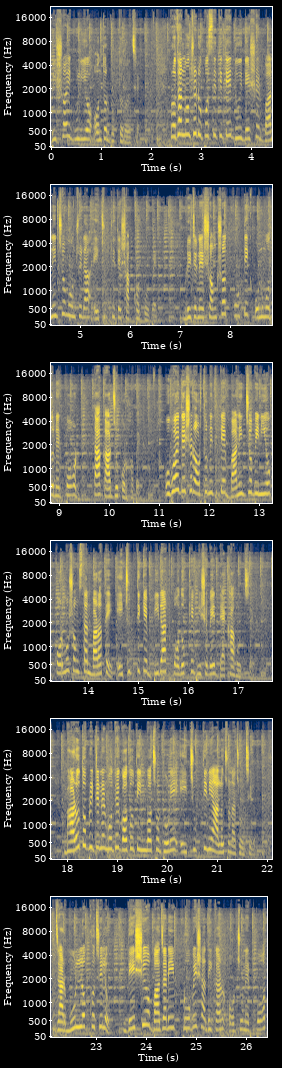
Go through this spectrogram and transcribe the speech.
বিষয়গুলিও অন্তর্ভুক্ত রয়েছে। প্রধানমন্ত্রীর উপস্থিতিতে দুই দেশের বাণিজ্য মন্ত্রীরা এই চুক্তিতে স্বাক্ষর করবেন। ব্রিটেনের সংসদ কর্তৃক অনুমোদনের পর তা কার্যকর হবে। উভয় দেশের অর্থনীতিতে বাণিজ্য বিনিয়োগ কর্মসংস্থান বাড়াতে এই চুক্তিকে বিরাট পদক্ষেপ হিসেবে দেখা হচ্ছে। ভারত ও ব্রিটেনের মধ্যে গত তিন বছর ধরে এই চুক্তি নিয়ে আলোচনা চলছিল। যার মূল লক্ষ্য ছিল দেশীয় বাজারে প্রবেশাধিকার অর্জনের পথ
